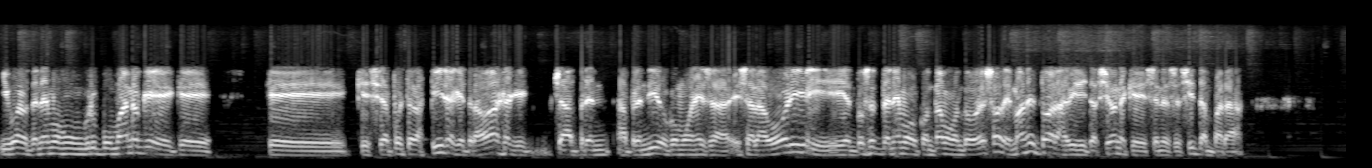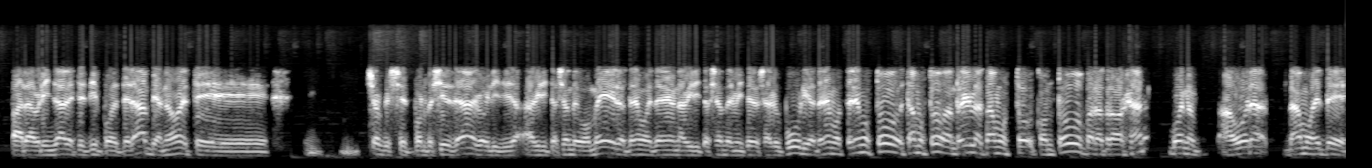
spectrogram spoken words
y bueno tenemos un grupo humano que, que que, se ha puesto las pilas, que trabaja, que ya ha aprendido cómo es esa, esa labor y, entonces tenemos contamos con todo eso, además de todas las habilitaciones que se necesitan para para brindar este tipo de terapia, ¿no? Este, yo qué sé, por decirte algo, habilitación de bomberos, tenemos que tener una habilitación del Ministerio de Salud Pública, tenemos, tenemos todo, estamos todos en regla, estamos con todo para trabajar. Bueno, ahora damos este,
